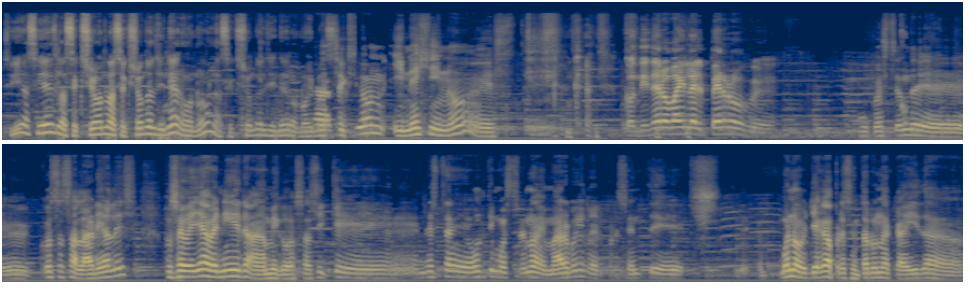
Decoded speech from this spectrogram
Sí, así es, la sección, la sección del dinero, ¿no? La sección del dinero, no hay La más. sección INEGI, ¿no? Es, Con dinero baila el perro, güey. en cuestión de cosas salariales, pues se veía venir, amigos. Así que en este último estreno de Marvel, el presente, bueno, llega a presentar una caída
